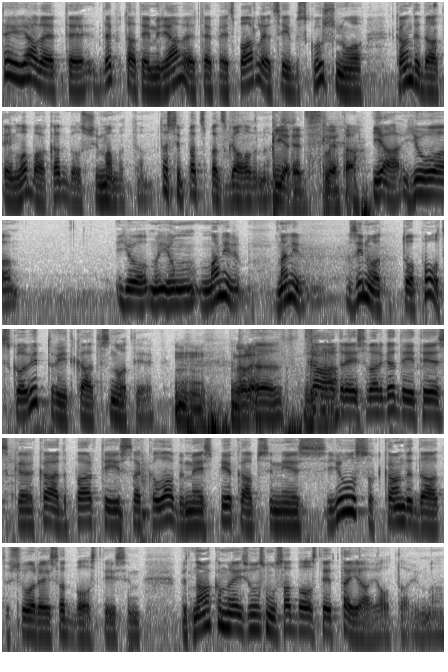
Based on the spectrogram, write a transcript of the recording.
te ir jāvērtē, deputātiem ir jāvērtē pēc pārliecības, kurš no kandidātiem labāk atbilst šim amatam. Tas ir pats pats galvenais. Pieredzes lietā. Jā, jo, jo, jo man ir. Man ir zinot to politisko virtuvīti, kā tas notiek. Mm -hmm. Kādreiz var gadīties, ka kāda partija saka, labi, mēs piekāpsimies jūsu kandidātu, šoreiz atbalstīsim, bet nākamreiz jūs mūs atbalstiet tajā jautājumā.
